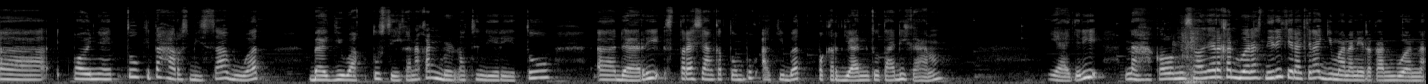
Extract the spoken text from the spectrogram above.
eh, poinnya itu kita harus bisa buat bagi waktu sih. Karena kan burnout sendiri itu eh, dari stres yang ketumpuk akibat pekerjaan itu tadi kan. Ya, jadi nah kalau misalnya rekan Buana sendiri kira-kira gimana nih rekan Buana?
